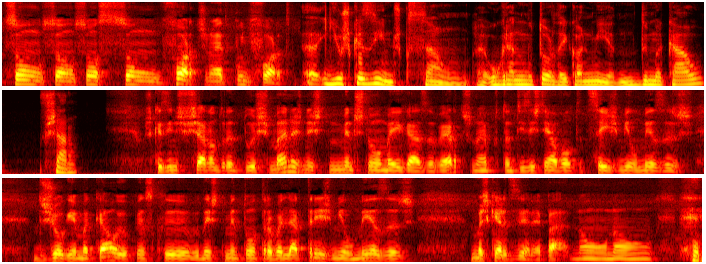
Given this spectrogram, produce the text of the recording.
são, são, são, são fortes, não é? De punho forte. e os casinos, que são o grande motor da economia de Macau, fecharam. Os casinos fecharam durante duas semanas, neste momento estão a meio gás abertos, não é? Portanto, existem à volta de 6 mil mesas de jogo em Macau. Eu penso que neste momento estão a trabalhar 3 mil mesas, mas quer dizer, é pá, não. não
